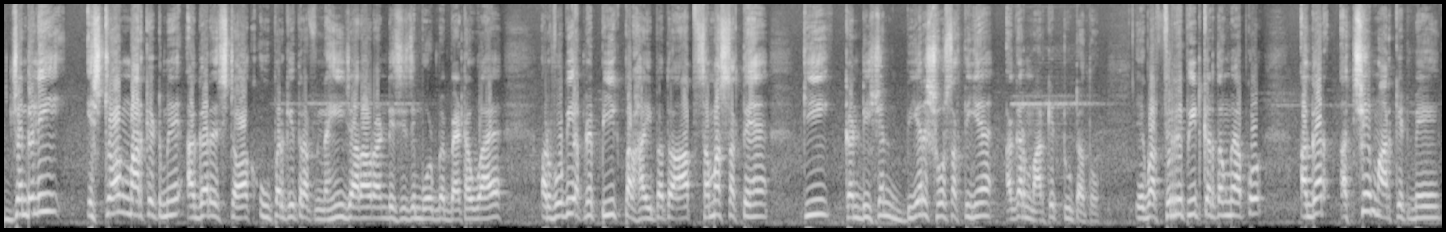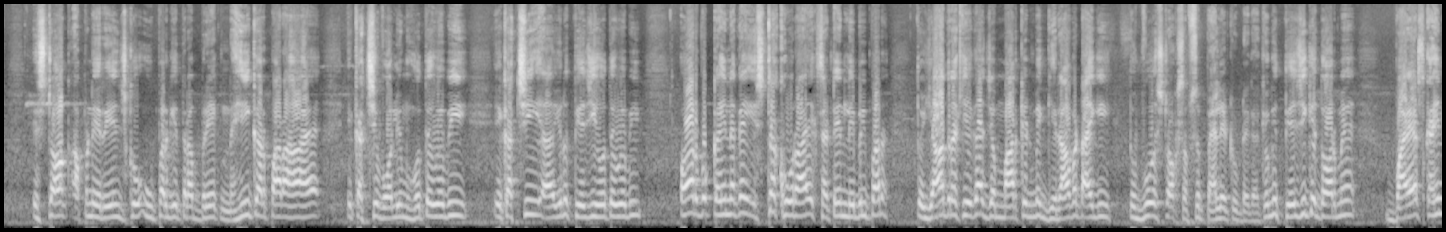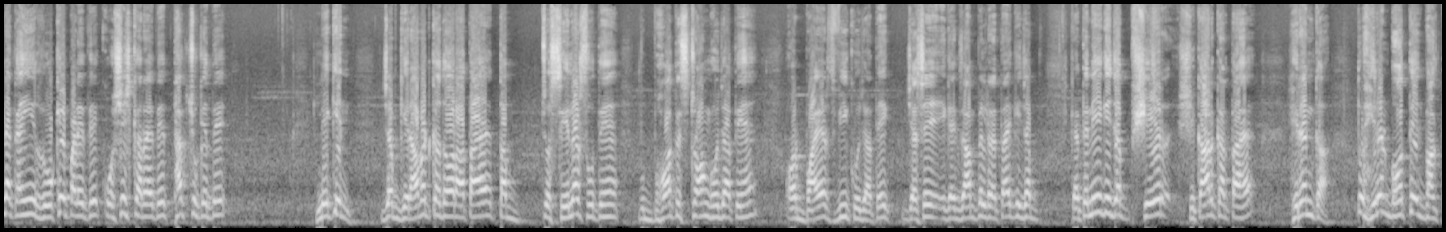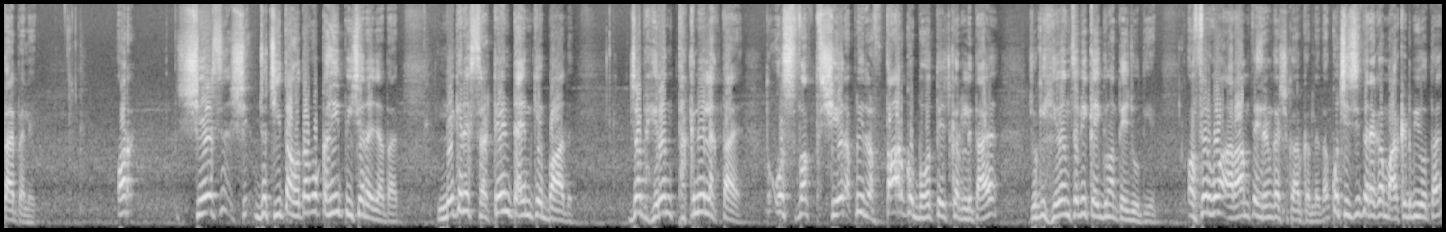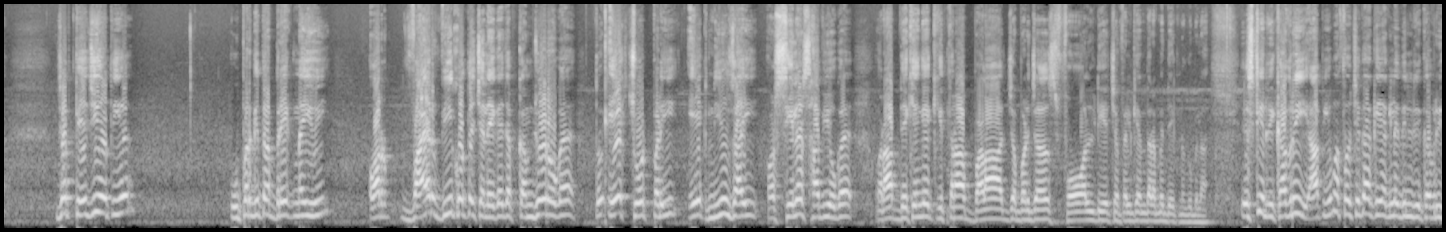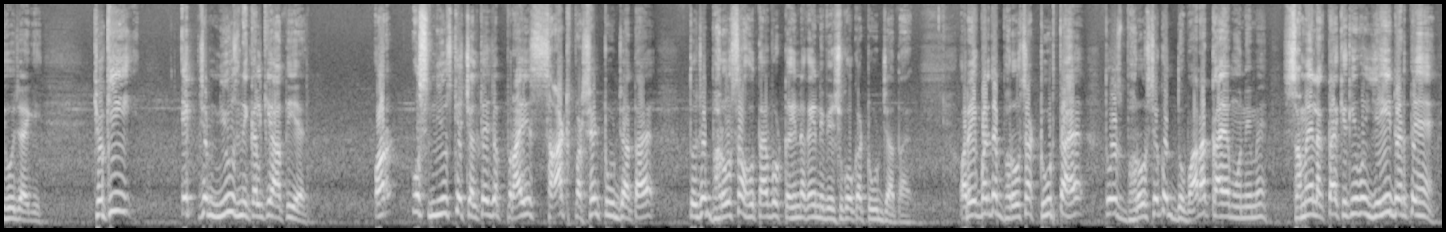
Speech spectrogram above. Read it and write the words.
जनरली स्ट्रॉन्ग मार्केट में अगर स्टॉक ऊपर की तरफ़ नहीं जा रहा और अनडिसिजिव मोड में बैठा हुआ है और वो भी अपने पीक पर हाई पर। तो आप समझ सकते हैं कि कंडीशन बियरश हो सकती हैं अगर मार्केट टूटा तो। एक बार फिर रिपीट करता हूँ मैं आपको, अगर अच्छे मार्केट में स्टॉक अपने रेंज को ऊपर की तरफ़ ब्रेक नहीं कर पा रहा है, एक अच्छे वॉल्यूम होते हुए भी, एक अच्छी यू नो तेज़ी होते हुए भी, और वो कहीं ना कहीं स्टक हो रहा है एक सर्टेन लेवल पर तो याद रखिएगा जब मार्केट में गिरावट आएगी तो वो स्टॉक सबसे पहले टूटेगा। क्योंकि तेज़ी के दौर में बायर्स कहीं ना कहीं रोके पड़े थे, कोशिश कर रहे थे, थक चुके थे। लेकिन जब गिरावट का दौर आता है, तब जो सेलर्स होते हैं, वो बहुत स्ट्रांग हो जाते हैं और बायर्स वीक हो जाते हैं। जैसे एक एग्जांपल रहता है कि जब, कहते नहीं कि जब शेर शिकार करता है हिरन का तो हिरन बहुत तेज़ भागता है पहले। और शेर से जो चीता होता है, वो कहीं पीछे रह जाता है। लेकिन एक सर्टेन टाइम के बाद जब हिरन थकने लगता है तो उस वक्त शेर अपनी रफ्तार को बहुत तेज़ कर लेता है, जो कि हिरन से भी कई गुना तेज़ होती है। और फिर वो आराम से हिरन का शिकार कर लेता है। कुछ इसी तरह का मार्केट भी होता है। जब तेज़ी होती है, ऊपर की तरफ़ ब्रेक नहीं हुई, और वायर वीक होते चले गए, जब कमज़ोर हो गए तो एक चोट पड़ी, एक न्यूज़ आई, और सेलर्स हावी हो गए। और आप देखेंगे कितना बड़ा ज़बरदस्त फॉल डी के अंदर हमें देखने को मिला। इसकी रिकवरी, आप ये मत सोचेगा कि अगले दिन रिकवरी हो जाएगी, क्योंकि एक जब न्यूज़ निकल के आती है और उस न्यूज़ के चलते जब प्राइस 60 परसेंट टूट जाता है तो जो भरोसा होता है, वो कहीं ना कहीं निवेशकों का टूट जाता है। और एक बार जब भरोसा टूटता है तो उस भरोसे को दोबारा कायम होने में समय लगता है, क्योंकि वो यही डरते हैं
